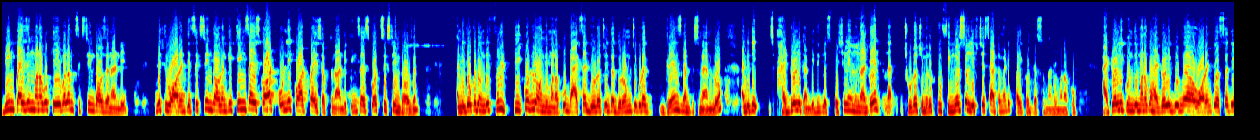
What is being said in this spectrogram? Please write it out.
దీని ప్రైసింగ్ మనకు కేవలం సిక్స్టీన్ థౌసండ్ అండి. విత్ వారంటీ సిక్స్టీన్ థౌసండ్కి king size cot only cot price చెప్తున్నా అండి. King size cot sixteen thousand and ఇది ఒకటి ఉంది ఫుల్ టీకుడ్లో ఉంది మనకు. బ్యాక్ సైడ్ చూడొచ్చు ఇంత దూరం నుంచి కూడా గ్రెయిన్స్ కనిపిస్తున్నాయి అందులో. అండ్ ఇది హైడ్రోలిక్ అండి దీంట్లో స్పెషల్ ఏముందంటే చూడొచ్చు మీరు టూ ఫింగర్స్తో లిఫ్ట్ చేస్తే ఆటోమేటిక్ పైకి వచ్చేస్తుందండి మనకు. హైడ్రోలిక్ ఉంది మనకు హైడ్రోలిక్ మీద వారంటీ వస్తుంది.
